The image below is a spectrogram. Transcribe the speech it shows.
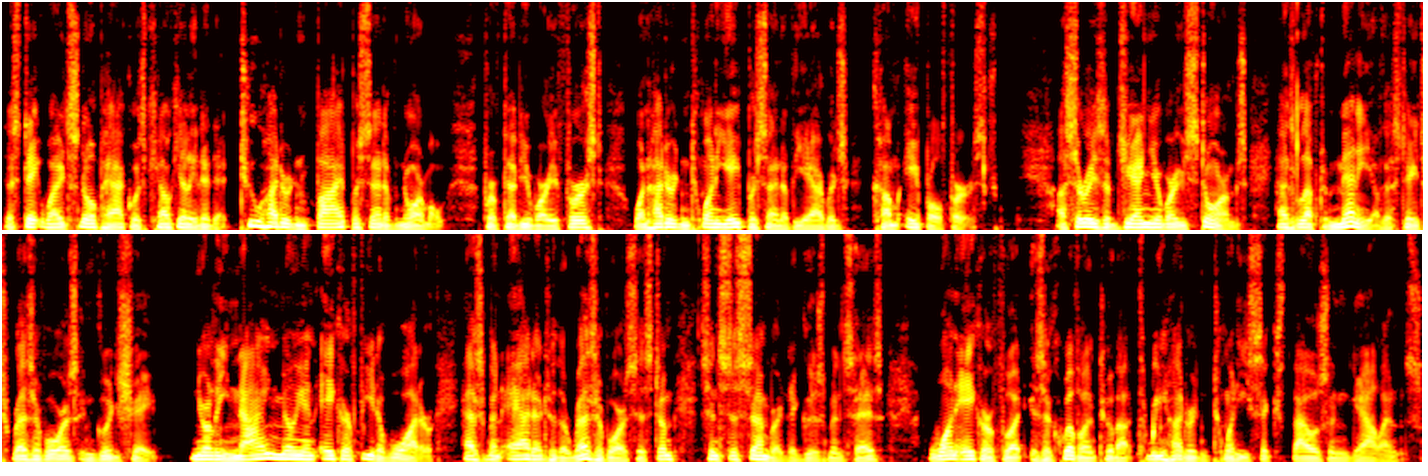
the statewide snowpack was calculated at 205% of normal for February 1st, 128% of the average come April 1st. A series of January storms has left many of the state's reservoirs in good shape. Nearly 9 million acre feet of water has been added to the reservoir system since December, de Guzman says. One acre foot is equivalent to about 326,000 gallons.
